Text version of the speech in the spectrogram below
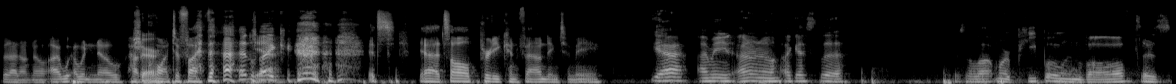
but i don't know i, w- I wouldn't know how Sure. to quantify that Yeah. like it's yeah it's all pretty confounding to me Yeah, I mean, I don't know. I guess the there's a lot more people involved. There's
